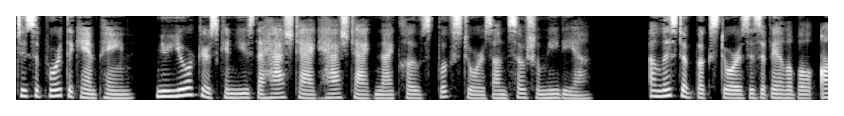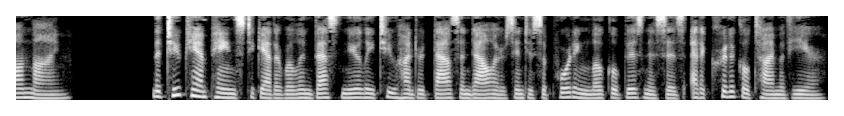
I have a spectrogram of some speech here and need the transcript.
To support the campaign, New Yorkers can use the hashtag hashtag nightclothes bookstores on social media. A list of bookstores is available online. The two campaigns together will invest nearly $200,000 into supporting local businesses at a critical time of year.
